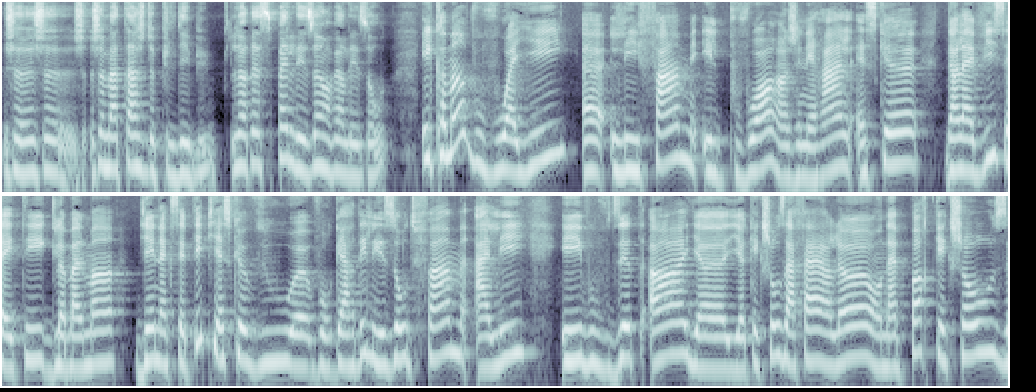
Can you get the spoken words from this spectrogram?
je, je, je, m'attache depuis le début. Le respect les uns envers les autres. Et comment vous voyez euh, les femmes et le pouvoir en général? Est-ce que dans la vie, ça a été globalement bien accepté? Puis est-ce que vous, euh, vous regardez les autres femmes aller et vous vous dites, ah, il y a, y a quelque chose à faire là, on apporte quelque chose.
